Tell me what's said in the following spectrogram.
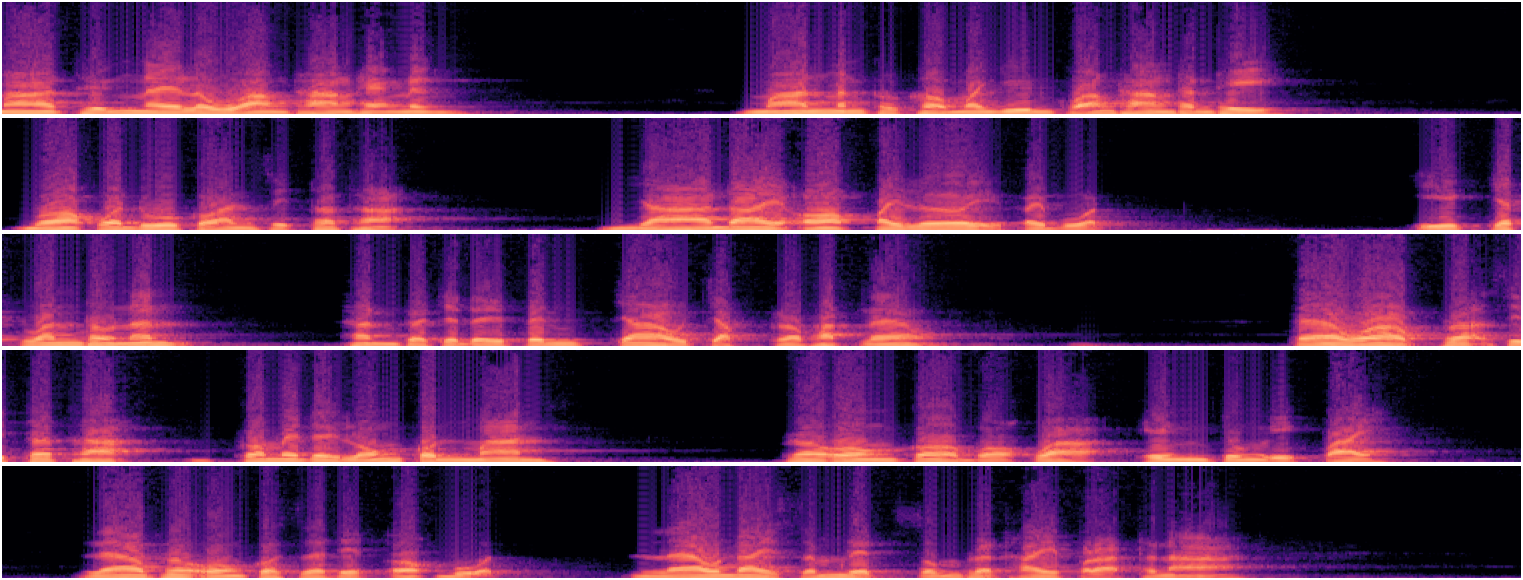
มาถึงในระหว่างทางแห่งหนึ่ง มารมันก็เข้ามายืนขวางทางทันที บอกว่าดูก่อนสิทธัตถะอย่าได้ออกไปเลยไปบวช อีกเจ็ดวันเท่านั้น ท่านก็จะได้เป็นเจ้าจักรพรรดิแล้ว แต่ว่าพระสิทธัตถะก็ไม่ได้หลงกลมารพระองค์ก็บอกว่าเองจงหลีกไป แล้วพระองค์ก็เสด็จออกบวช แล้วได้สำเร็จสมพระทัยปรารถนา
